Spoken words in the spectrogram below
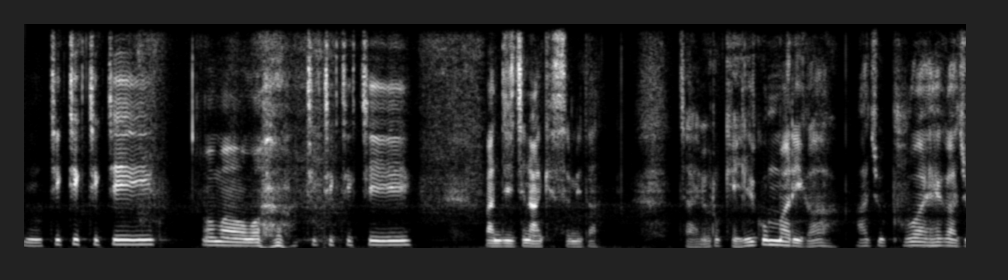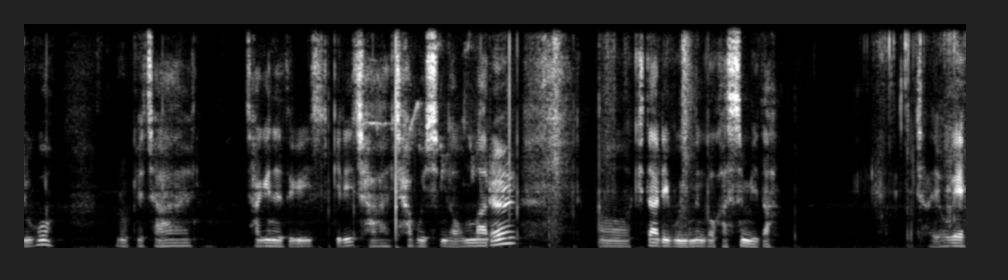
음, 찍찍찍찍 어머어머 찍찍찍찍 만지진 않겠습니다. 자, 이렇게 일곱 마리가 아주 부화해 가지고 이렇게 잘 자기네들끼리 잘 자고 있습니다. 엄마를 어, 기다리고 있는 것 같습니다. 자, 요게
